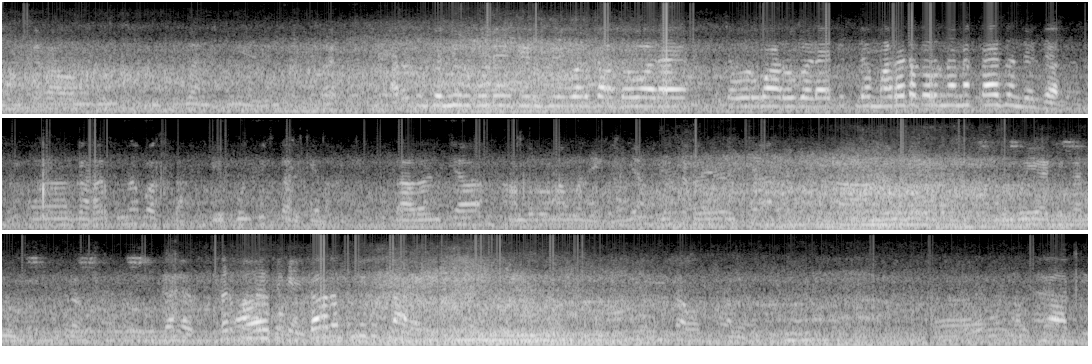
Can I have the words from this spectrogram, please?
आमच्या गावामधून आमची जाण्याचं नियोजन आता तुमचं निरगुडे गिरगीवर जाधववाड आहे त्याच्यावर वारुगड आहे तिथल्या मराठा तरुणांना काय संदेश द्याल घरात न बसता एकोणतीस तारखेला दादांच्या आंदोलनामध्ये म्हणजे आपल्या सगळ्यांच्या या ठिकाणी उपस्थित राहतो दादा तुम्ही कुठला आलाय आपल्या आधी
